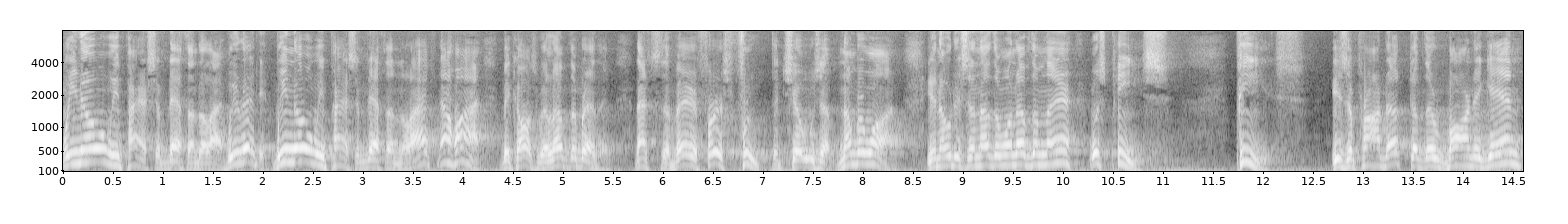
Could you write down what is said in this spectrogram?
We know we pass from death unto life. We read it. We know we pass from death unto life. Now why? Because we love the brethren. That's the very first fruit that shows up. Number one. You notice another one of them there was peace. Peace is a product of the born again,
